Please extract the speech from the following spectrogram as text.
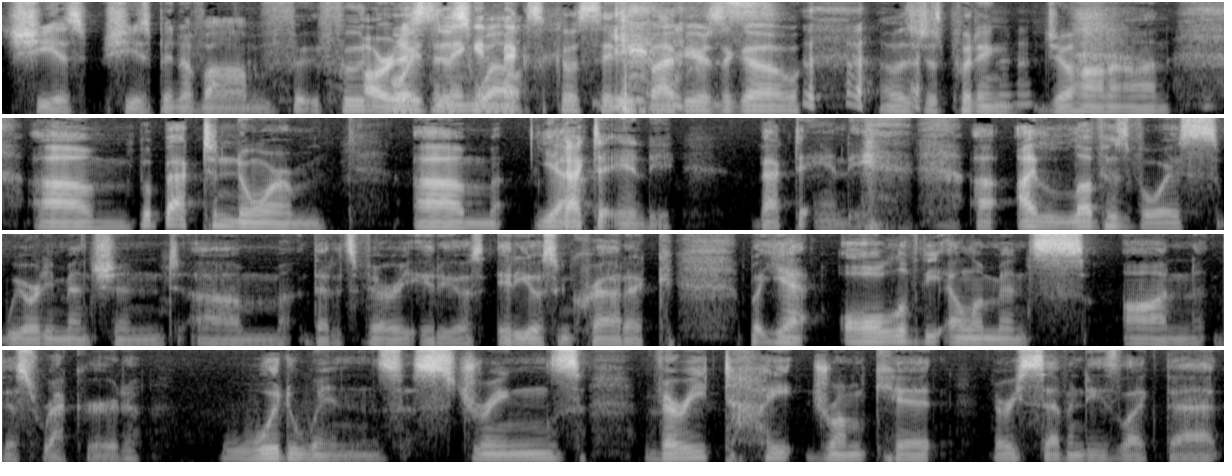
She has she's been a vom F- food poisoning well. in Mexico City five years ago. I was just putting Johanna on. Um, but back to Norm. Um, yeah. Back to Andy. back to Andy. Uh, I love his voice. We already mentioned um, that it's very idios- idiosyncratic. But yeah, all of the elements on this record woodwinds, strings, very tight drum kit, very 70s like that.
